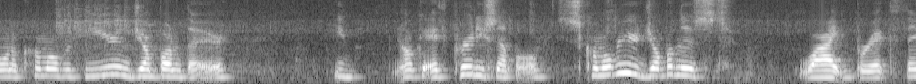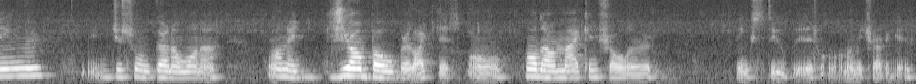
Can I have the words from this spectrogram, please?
want to come over here and jump on there. You Okay, it's pretty simple. Just come over here, jump on this white brick thing. You just gonna wanna wanna jump over like this. Oh, hold on, my controller being stupid. Hold on, let me try it again.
